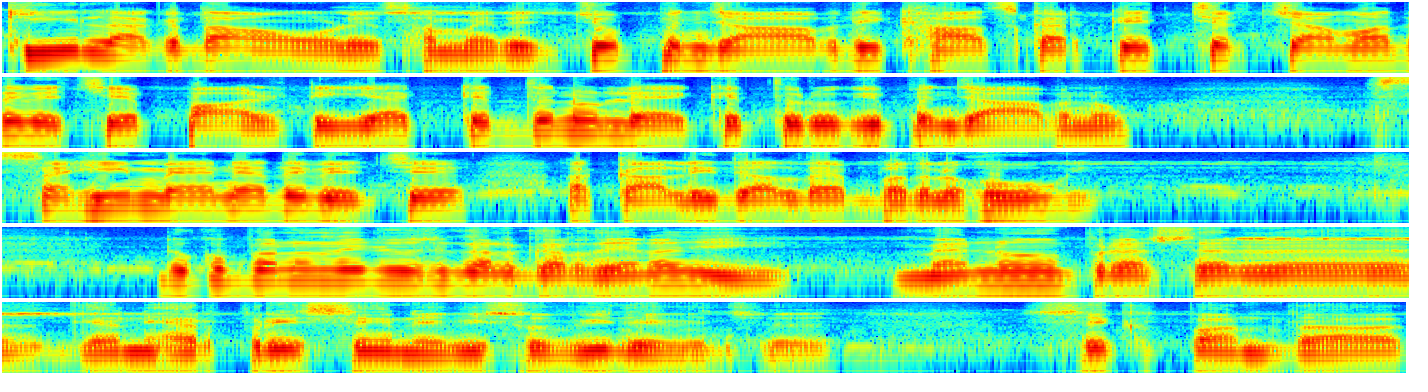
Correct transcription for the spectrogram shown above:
ਕੀ ਲੱਗਦਾ ਆਉਣ ਵਾਲੇ ਸਮੇਂ ਦੇ ਵਿੱਚ? ਜੋ ਪੰਜਾਬ ਦੀ ਖਾਸ ਕਰਕੇ ਚਰਚਾਵਾਂ ਦੇ ਵਿੱਚ ਇਹ ਪਾਰਟੀ ਆ ਕਿੱਧਰ ਨੂੰ ਲੈ ਕੇ ਤੁਰੂਗੀ ਪੰਜਾਬ ਨੂੰ? ਸਹੀ ਮਾਇਨਿਆਂ ਦੇ ਵਿੱਚ ਅਕਾਲੀ ਦਲ ਦਾ ਬਦਲ ਹੋਊਗੀ? ਦੇਖੋ, ਪਹਿਲਾਂ ਦੀ ਤੁਸੀਂ ਗੱਲ ਕਰਦੇ ਨਾ ਜੀ, ਮੈਨੂੰ ਪ੍ਰੋਫੈਸਰ, ਗਿਆਨੀ ਹਰਪ੍ਰੀਤ ਸਿੰਘ ਨੇ 2020 ਦੇ ਵਿੱਚ ਸਿੱਖ ਪੰਥ ਦਾ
